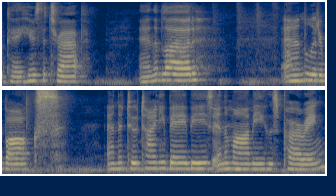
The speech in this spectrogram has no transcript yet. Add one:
Okay, here's the trap and the blood and the litter box and the two tiny babies and the mommy who's purring.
